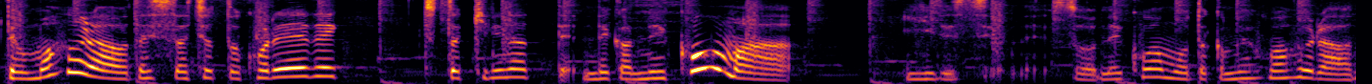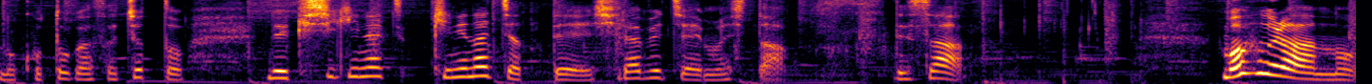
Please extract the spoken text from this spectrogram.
でもマフラー私さちょっとこれでちょっと気になって。でか猫マいいですよね。そう猫アモとかマフラーのことがさちょっと歴史気になっちゃって調べちゃいました。でさマフラーの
